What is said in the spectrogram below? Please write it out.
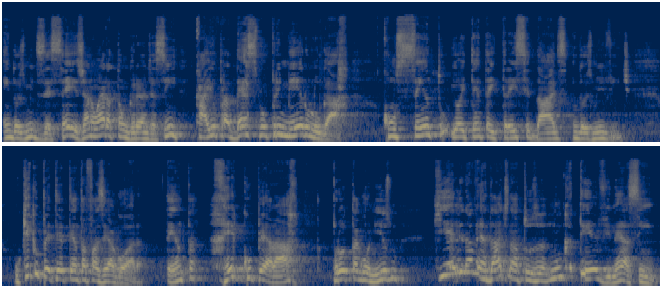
em 2016, já não era tão grande assim, caiu para 11 lugar, com 183 cidades em 2020. O que, que o PT tenta fazer agora? Tenta recuperar protagonismo que ele, na verdade, Natuza, nunca teve, né? Assim,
